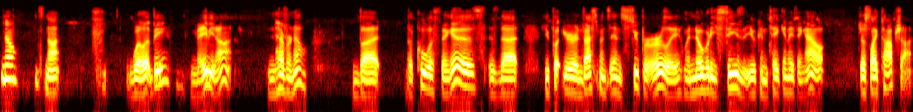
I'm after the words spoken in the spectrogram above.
No, it's not. Will it be? Maybe not. Never know. But the coolest thing is, is that you put your investments in super early when nobody sees that you can take anything out, just like Top Shot.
